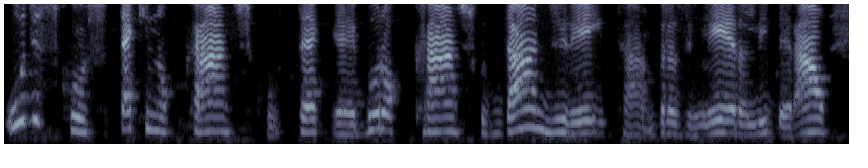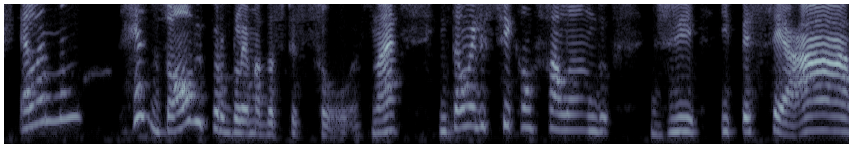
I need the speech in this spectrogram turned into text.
O discurso tecnocrático, te, é, burocrático da direita brasileira, liberal, ela não resolve o problema das pessoas, né? Então eles ficam falando de IPCA,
